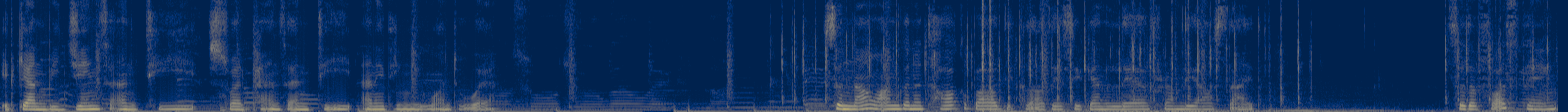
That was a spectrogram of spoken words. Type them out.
It can be jeans and tee, sweatpants and tee, anything you want to wear. So now I'm gonna talk about the clothes you can layer from the outside. So the first thing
